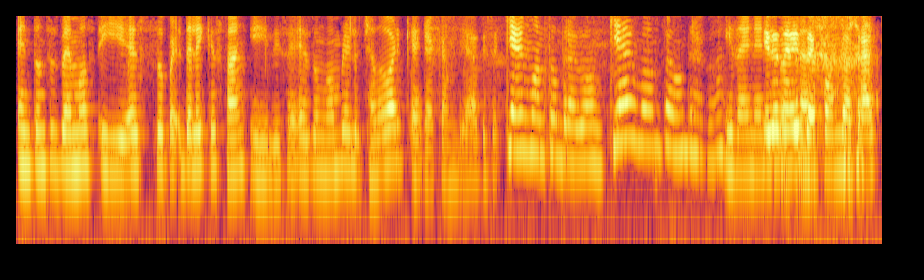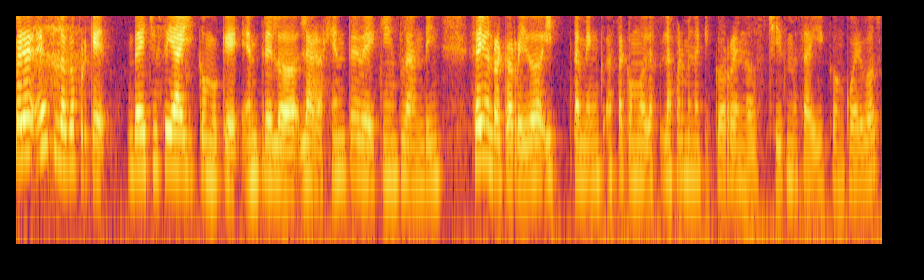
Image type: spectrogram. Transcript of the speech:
Entonces vemos y es súper, Dele que es fan y dice, es un hombre luchador que... Que ha cambiado. Dice, ¿quién monta un dragón? ¿Quién monta un dragón? Y Daenerys, Y Daenerys de fondo atrás. Pero es loco porque, de hecho, sí hay como que entre lo- la gente de King's Landing, sí hay un recorrido y también hasta como la, la forma en la que corren los chismes ahí con cuervos,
